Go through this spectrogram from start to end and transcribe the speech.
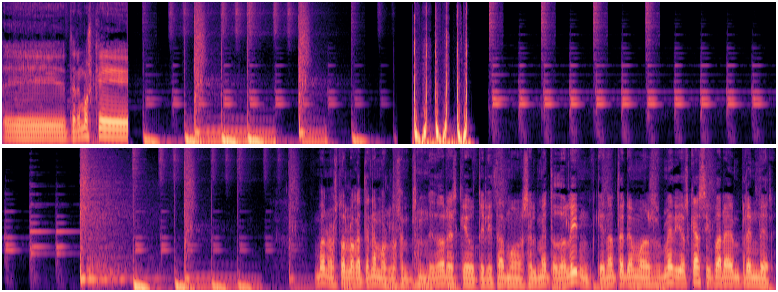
Eh, tenemos que Bueno, esto es lo que tenemos los emprendedores que utilizamos el método Lean, que no tenemos medios casi para emprender.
